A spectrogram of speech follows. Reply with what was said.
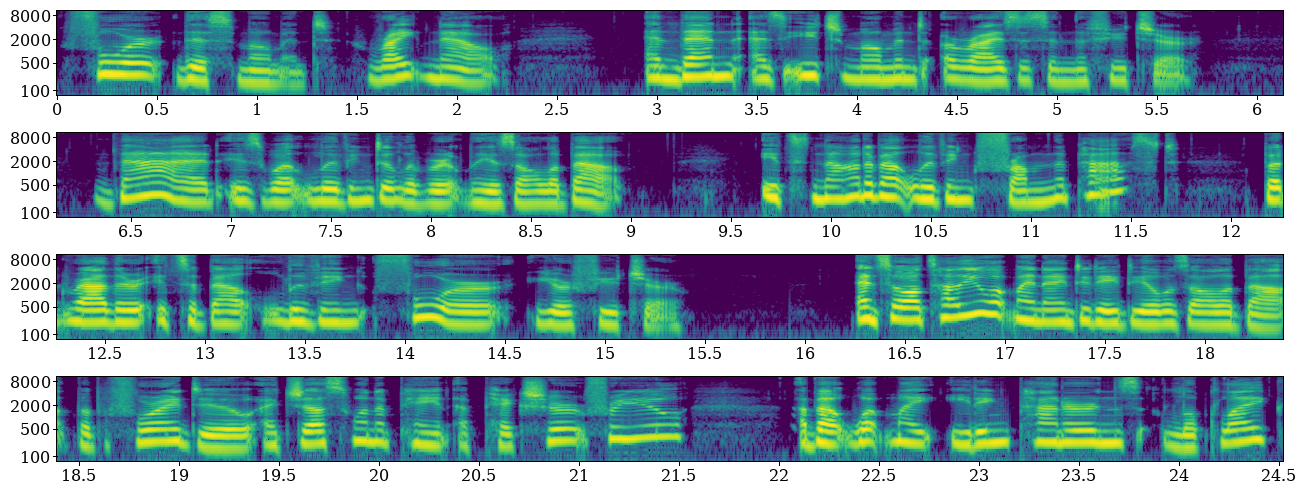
for this moment right now and then as each moment arises in the future. That is what living deliberately is all about. It's not about living from the past, but rather it's about living for your future. And so I'll tell you what my 90 day deal was all about. But before I do, I just want to paint a picture for you about what my eating patterns look like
